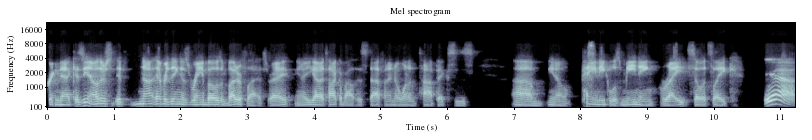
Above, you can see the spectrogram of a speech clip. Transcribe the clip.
bring that because you know there's it, not everything is rainbows and butterflies, right? You know you got to talk about this stuff, and I know one of the topics is um, you know pain equals meaning, right? So it's like Yeah.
